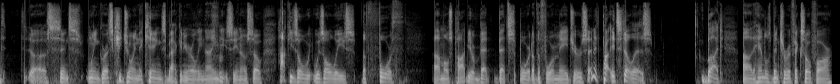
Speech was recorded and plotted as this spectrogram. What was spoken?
th- uh, since Wayne Gretzky joined the Kings back in the early '90s, you know, so hockey's always, was always the fourth uh, most popular bet bet sport of the four majors, and it pro- it still is. But uh, the handle's been terrific so far,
